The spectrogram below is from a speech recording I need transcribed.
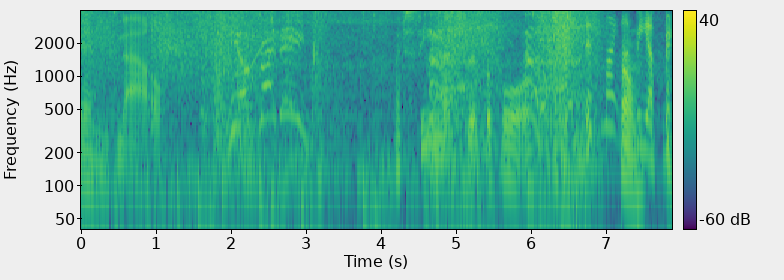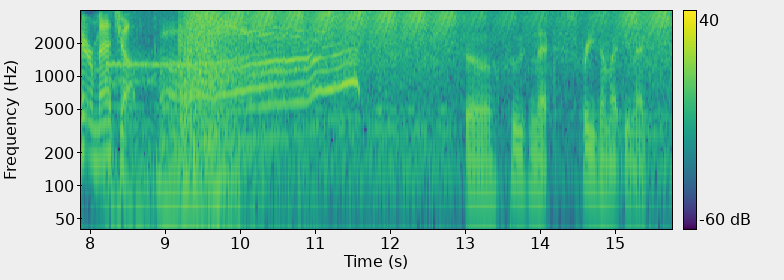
Ends now. Neo! I've seen that shrimp before. This might not Boom. be a fair matchup. So, who's next? Frieza might be next.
